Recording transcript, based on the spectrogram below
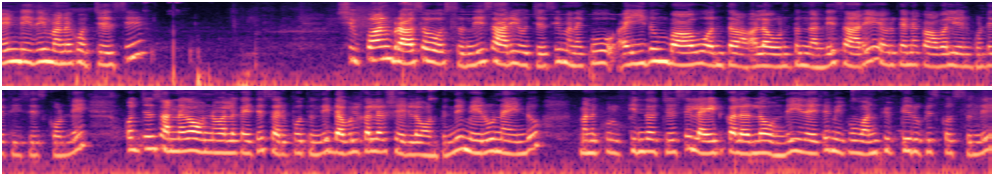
అండ్ ఇది మనకు వచ్చేసి షిఫాన్ బ్రాసో వస్తుంది. సారీ వచ్చేసి మనకు ఐదు బావు అంత అలా ఉంటుందండి సారీ. ఎవరికైనా కావాలి అనుకుంటే తీసేసుకోండి. కొంచెం సన్నగా ఉన్న వాళ్ళకైతే సరిపోతుంది. డబుల్ కలర్ షేడ్లో ఉంటుంది. మెరూన్ అండ్ మనకు కింద వచ్చేసి లైట్ కలర్లో ఉంది. ఇదైతే మీకు వన్ ఫిఫ్టీ రూపీస్కి వస్తుంది.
